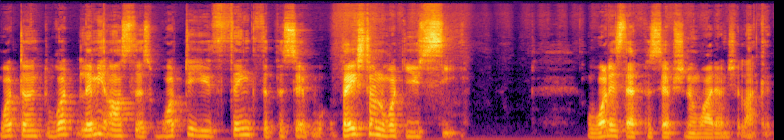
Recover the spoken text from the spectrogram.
What don't what? Let me ask this: What do you think the perception, based on what you see? What is that perception, and why don't you like it?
